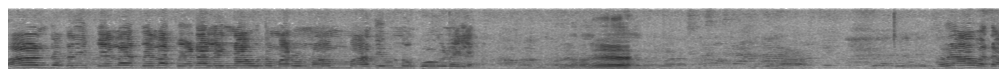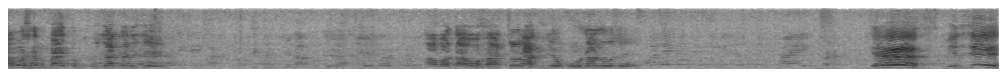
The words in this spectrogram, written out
પણ જો કદી પહેલા પહેલા પેડા લઈને ના આવું તો મારું નામ મહાદેવનો ગોગ નહીં લે. હવે આ વધાવો છે ને ભાઈ તું પૂજા કરી દે. આ સાચો રાખજો હોનાનું છે. કે વીરજી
